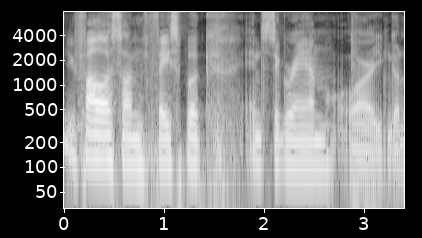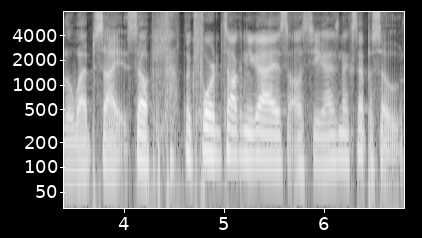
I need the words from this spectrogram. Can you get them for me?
you follow us on Facebook, Instagram, or you can go to the website. So, look forward to talking to you guys. I'll see you guys next episode.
